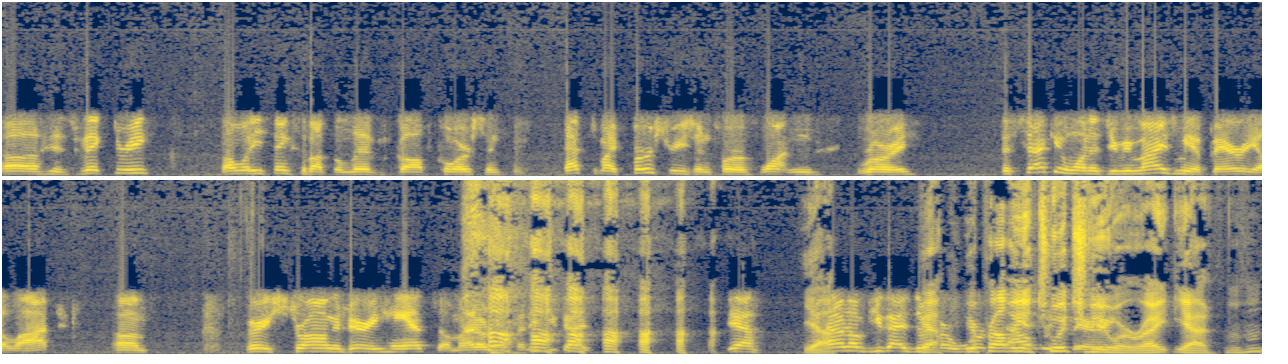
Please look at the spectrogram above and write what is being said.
uh, his victory about what he thinks about the LIV golf course. And that's my first reason for wanting Rory. The second one is he reminds me of Barry a lot. Um, very strong and very handsome. I don't know if any of you guys. Yeah. Yeah. I don't know if you guys have Yeah, ever worked you're probably a out with Twitch viewer, right? Yeah. hmm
